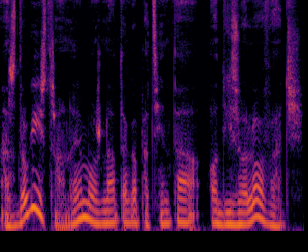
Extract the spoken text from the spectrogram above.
A z drugiej strony można tego pacjenta odizolować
